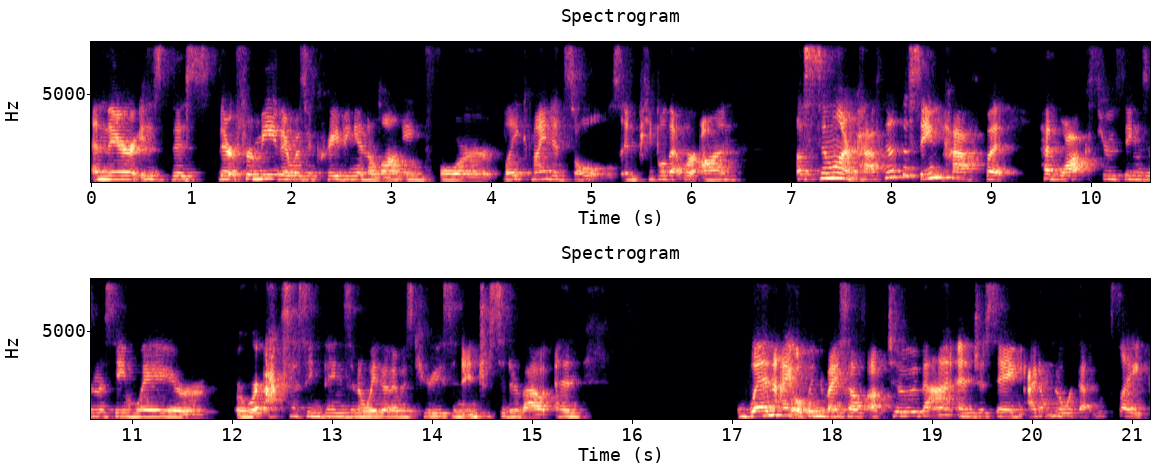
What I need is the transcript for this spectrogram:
And there is this there for me there was a craving and a longing for like-minded souls and people that were on a similar path not the same path but had walked through things in the same way or or were accessing things in a way that I was curious and interested about. And when I opened myself up to that and just saying, I don't know what that looks like,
